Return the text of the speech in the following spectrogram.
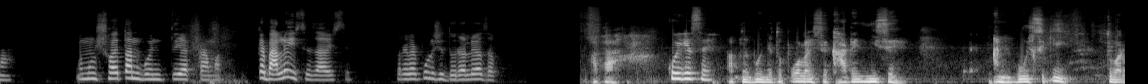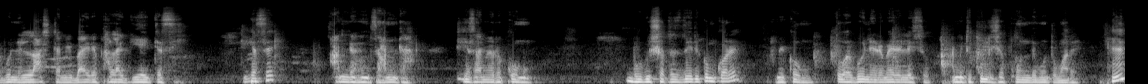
না। এমন শয়তান বোন তুই একটা আমার। কে ভালো হয়েছে যা হয়েছে তোর এবার পুলিশে ধরে লইয়া যাও। আপা কই গেছে? আপনার বোনে তো পলাইছে খাটের নিচে। আমি বলছি কি তোমার বোনের লাশটা আমি বাইরে ফালাই দিয়ে আইতেছি। ঠিক আছে? আমি এখন জানগা। ঠিক আছে আমি ওরা কমু। ভবিষ্যতে যদি এরকম করে আমি কমু। তোমার বোনের মেরে লেছো আমি তো পুলিশে ফোন দেবো তোমারে। হ্যাঁ?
